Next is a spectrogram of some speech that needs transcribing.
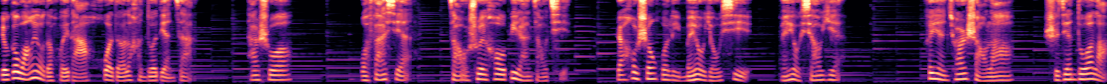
有个网友的回答获得了很多点赞，他说：“我发现早睡后必然早起，然后生活里没有游戏，没有宵夜，黑眼圈少了，时间多了，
